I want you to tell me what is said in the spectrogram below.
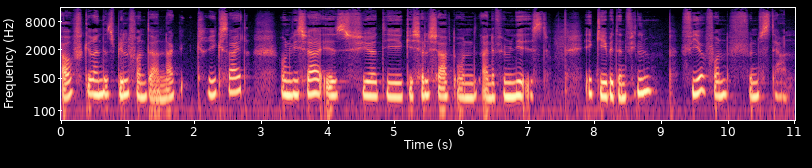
aufgerendes Bild von der Kriegszeit und wie schwer es für die Gesellschaft und eine Familie ist. Ich gebe den Film vier von fünf Sternen.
